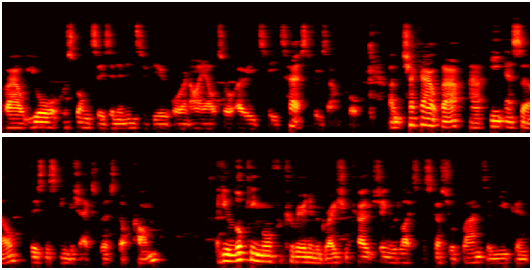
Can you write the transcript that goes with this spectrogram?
about your responses in an interview or an IELTS or OET test, for example. Um, check out that at eslbusinessenglishexperts.com. If you're looking more for career and immigration coaching and would like to discuss your plans, then you can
